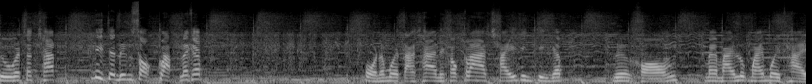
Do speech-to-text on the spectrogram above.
ดูกันชัดๆ นี่จะดึงศอกกลับนะครับโอ้นักมวยต่างชาตินี่เขากล้าใช้จริง ๆ ครับ เรื่องของแม่ไม้ลูกไม้มวยไทย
